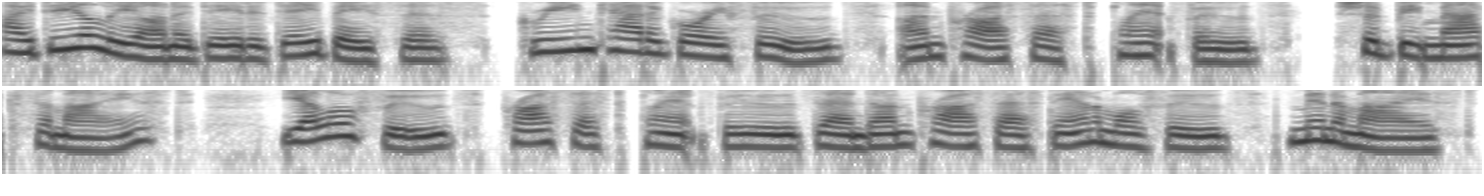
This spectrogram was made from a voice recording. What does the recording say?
Ideally, on a day to day basis, green category foods, unprocessed plant foods, should be maximized, yellow foods, processed plant foods, and unprocessed animal foods minimized,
